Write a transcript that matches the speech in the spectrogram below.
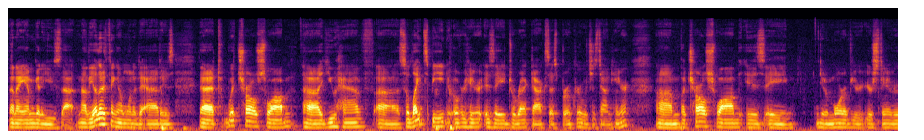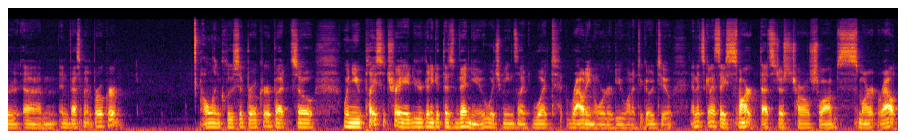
then I am going to use that. Now, the other thing I wanted to add is that with Charles Schwab, uh, you have uh, so Lightspeed over here is a direct access broker, which is down here, um, but Charles Schwab is a you know more of your your standard um, investment broker, all inclusive broker. But so when you place a trade, you're going to get this venue, which means like what routing order do you want it to go to, and it's going to say Smart. That's just Charles Schwab's Smart route,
